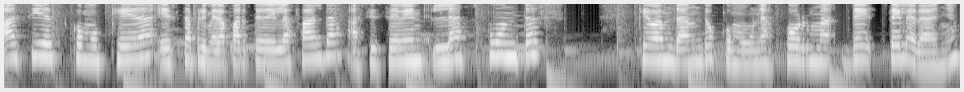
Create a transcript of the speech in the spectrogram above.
Así es como queda esta primera parte de la falda, así se ven las puntas que van dando como una forma de telaraña.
